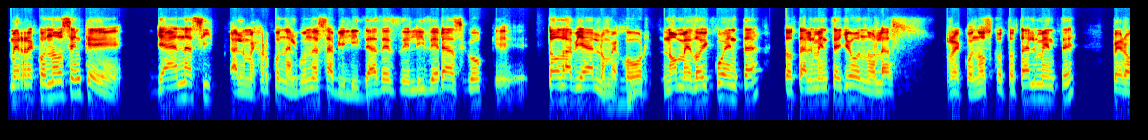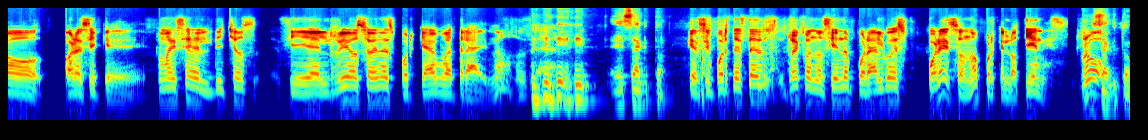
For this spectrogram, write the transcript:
Me reconocen que ya nací a lo mejor con algunas habilidades de liderazgo que todavía a lo mejor no me doy cuenta, totalmente yo no las reconozco totalmente, pero ahora sí que, como dice el dicho, si el río suena es porque agua trae, ¿no? Exacto. Que si por te estés reconociendo por algo es por eso, ¿no? Porque lo tienes. Exacto.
